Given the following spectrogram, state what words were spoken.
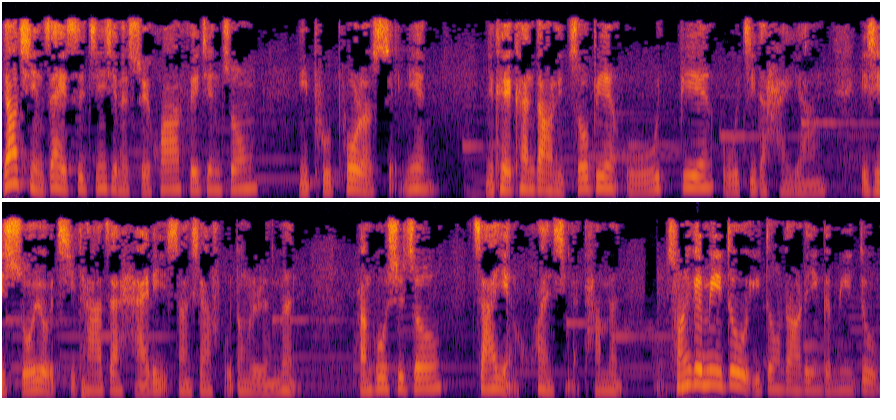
邀请在一次惊险的水花飞溅中，你突破了水面，你可以看到你周边无边无际的海洋，以及所有其他在海里上下浮动的人们。环顾四周，眨眼唤醒了他们，从一个密度移动到另一个密度。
